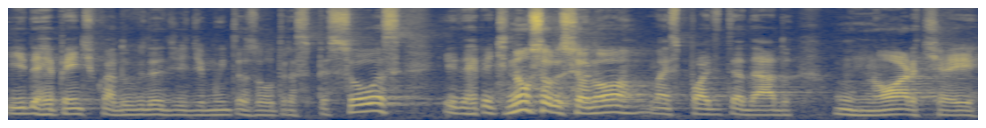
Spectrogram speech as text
e de repente com a dúvida de, de muitas outras pessoas e de repente não solucionou, mas pode ter dado um norte aí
